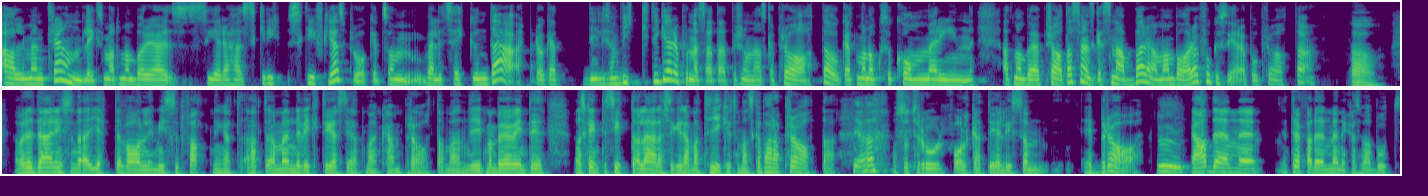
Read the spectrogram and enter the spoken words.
allmän trend, liksom, att man börjar se det här skri- skriftliga språket som väldigt sekundärt och att det är liksom viktigare på något sätt att personen ska prata och att man också kommer in, att man börjar prata svenska snabbare om man bara fokuserar på att prata. Ja. Ja, men det där är en sån där jättevanlig missuppfattning att, att ja, men det viktigaste är att man kan prata. Man, man, behöver inte, man ska inte sitta och lära sig grammatik utan man ska bara prata. Ja. Och så tror folk att det liksom är bra. Mm. Jag, hade en, eh, jag träffade en människa som har bott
